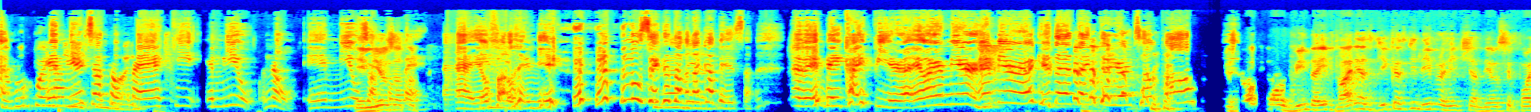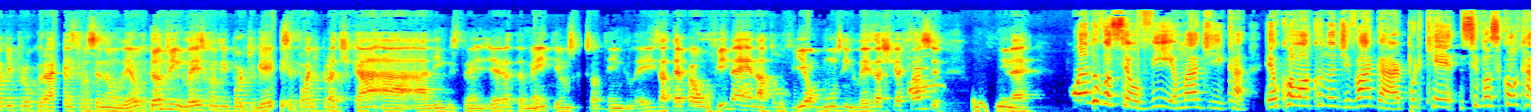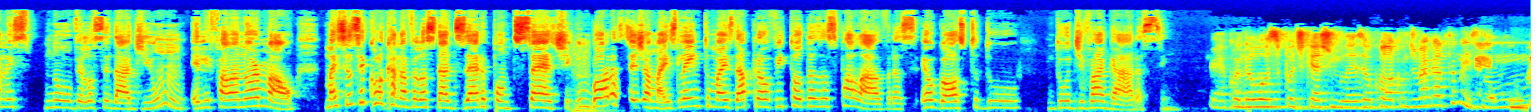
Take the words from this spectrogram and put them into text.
Emil Zatopek, Emil, não, Emil, Emil Zatopek. É, eu Emil. falo Emil. não sei o que eu tava na cabeça. É bem, bem caipira. É o Emir, Emir aqui da, da interior de São Paulo. Pessoal que está ouvindo aí, várias dicas de livro a gente já deu. Você pode procurar aí se você não leu, tanto em inglês quanto em português. Você pode praticar a, a língua estrangeira também. Tem uns que só tem inglês. Até para ouvir, né, Renato? Ouvir alguns em inglês, acho que é fácil ouvir, né? Quando você ouvir, uma dica, eu coloco no devagar, porque se você colocar no, no velocidade 1, ele fala normal. Mas se você colocar na velocidade 0.7, embora seja mais lento, mas dá para ouvir todas as palavras. Eu gosto do, do devagar, assim. É, quando eu ouço podcast em inglês, eu coloco no devagar também, senão não, não.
